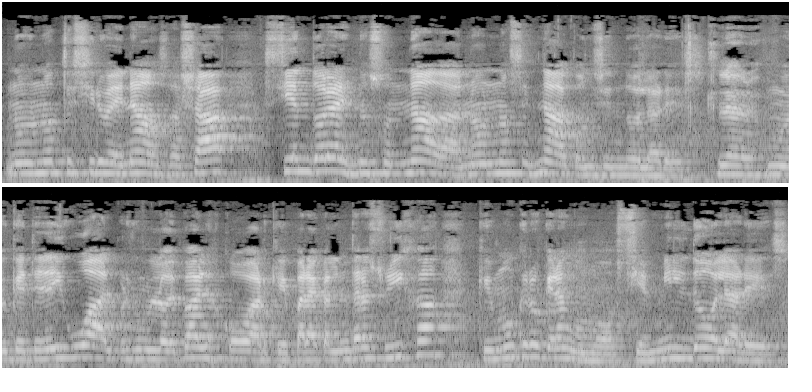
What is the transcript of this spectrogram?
No, no te sirve de nada. O sea, ya 100 dólares no son nada, no, no haces nada con 100 dólares. Claro. Como que te da igual, por ejemplo, lo de Pablo Escobar, que para calentar a su hija quemó creo que eran como 100 mil dólares.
